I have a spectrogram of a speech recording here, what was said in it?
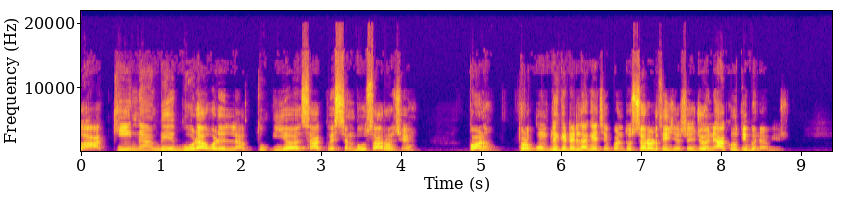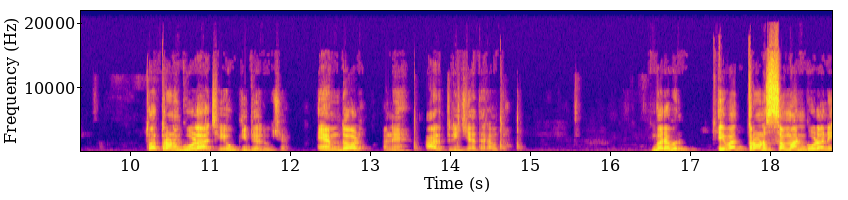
બાકીના બે ગોળા વડે લાગતું યસ આ ક્વેશ્ચન બહુ સારો છે. પણ થોડો કોમ્પ્લિકેટેડ લાગે છે, પરંતુ સરળ થઈ જશે જો એને આકૃતિ બનાવીશ તો આ ત્રણ ગોળા છે, એવું કીધેલું છે. એમ દળ અને આર ત્રિજ્યા ધરાવતા. બરાબર? એવા ત્રણ સમાન ગોળાને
